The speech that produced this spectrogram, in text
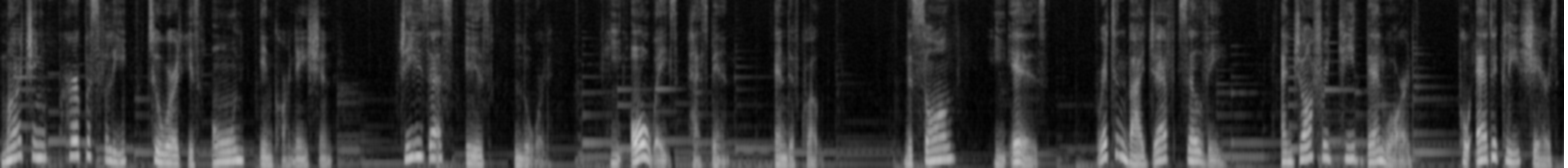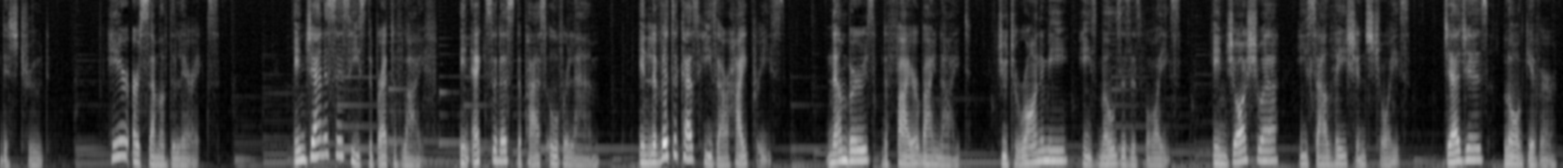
marching purposefully toward his own incarnation. Jesus is Lord. He always has been. End of quote. The song He is, written by Jeff Silvey and Jeoffrey Keith Benward, poetically shares this truth. Here are some of the lyrics. In Genesis, he's the breath of life. In Exodus, the Passover lamb. In Leviticus, he's our high priest. Numbers, the fire by night. Deuteronomy, he's Moses' voice. In Joshua, he's salvation's choice. Judges, lawgiver.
